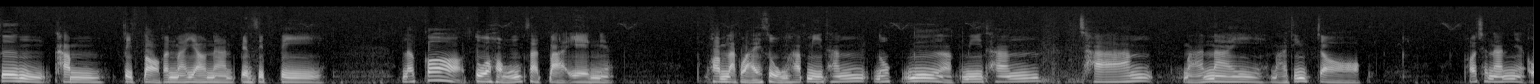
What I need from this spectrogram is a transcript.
ซึ่งทำติดต่อกันมายาวนานเป็น 10 ปี แล้วก็ตัวของสัตว์ป่าเองเนี่ยความหลากหลายสูงครับ มีทั้งนกเงือก มีทั้งช้าง หมาใน หมาจิ้งจอก เพราะฉะนั้นเนี่ยโอ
